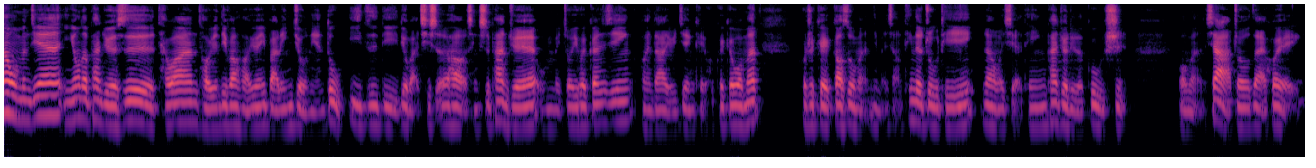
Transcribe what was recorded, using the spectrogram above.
那我们今天引用的判决是台湾桃园地方法院一百零九年度易字第六百七十二号刑事判决，我们每周一会更新，欢迎大家有意见可以回馈给我们，或是可以告诉我们你们想听的主题，让我们一起来听判决里的故事。我们下周再会。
